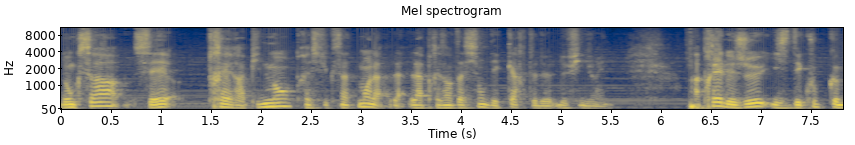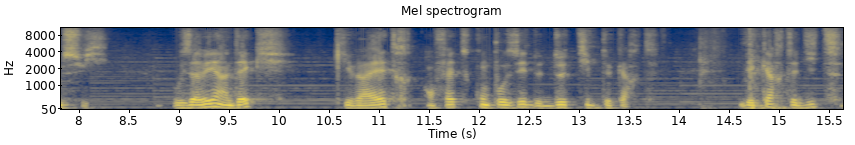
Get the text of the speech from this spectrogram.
Donc ça, c'est très rapidement, très succinctement la, présentation des cartes de, de, figurines. Après, le jeu, il se découpe comme suit. Vous avez un deck qui va être en fait composé de deux types de cartes. Des cartes dites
